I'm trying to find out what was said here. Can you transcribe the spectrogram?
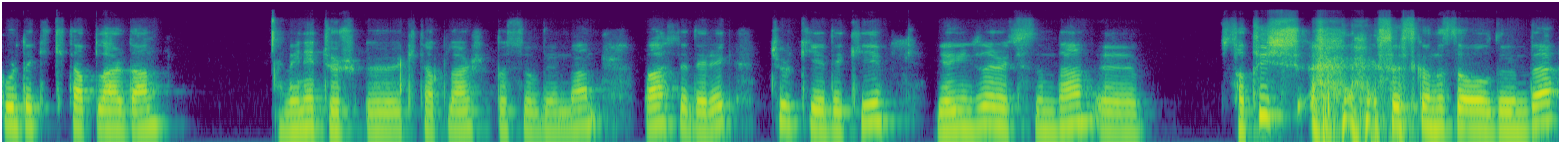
buradaki kitaplardan ve ne tür e, kitaplar basıldığından bahsederek Türkiye'deki yayıncılar açısından e, satış söz konusu olduğunda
